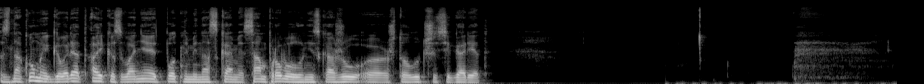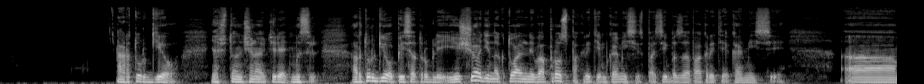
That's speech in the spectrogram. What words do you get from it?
Знакомые говорят, Айка звоняет потными носками. Сам пробовал, не скажу, э, что лучше сигарет. Артур Гео. Я что-то начинаю терять мысль. Артур Гео, 50 рублей. Еще один актуальный вопрос с покрытием комиссии. Спасибо за покрытие комиссии. А...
